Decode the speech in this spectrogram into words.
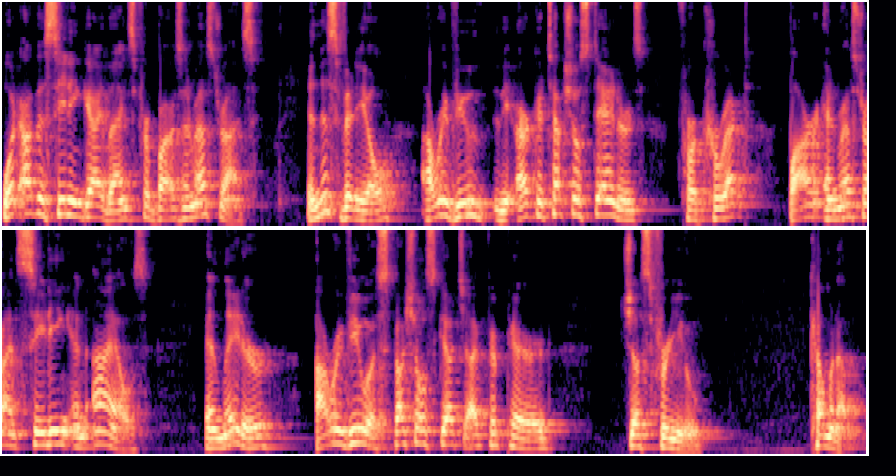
What are the seating guidelines for bars and restaurants? In this video, I'll review the architectural standards for correct bar and restaurant seating and aisles. And later, I'll review a special sketch I've prepared just for you. Coming up.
